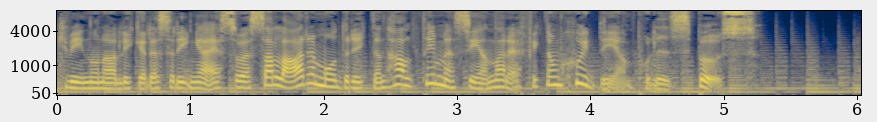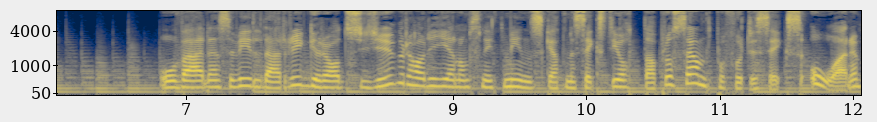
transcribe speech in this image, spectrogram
Kvinnorna lyckades ringa SOS Alarm och drygt en halvtimme senare fick de skydd i en polisbuss. Och världens vilda ryggradsdjur har i genomsnitt minskat med 68% på 46 år.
